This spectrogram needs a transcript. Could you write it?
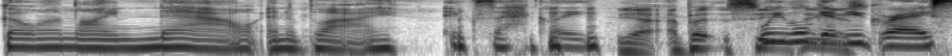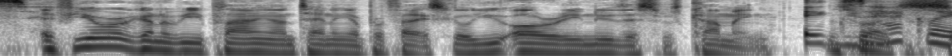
go online now and apply. Exactly. Yeah, but see, we will give is, you grace. If you were going to be planning on attending a prophetic school, you already knew this was coming. Exactly,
